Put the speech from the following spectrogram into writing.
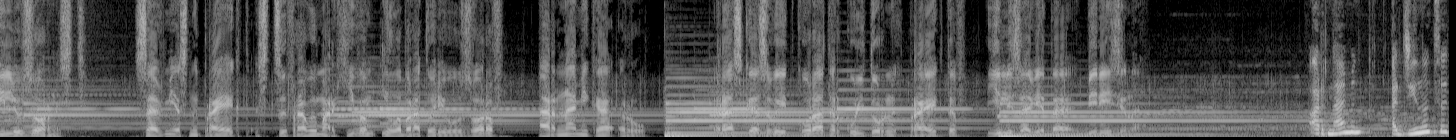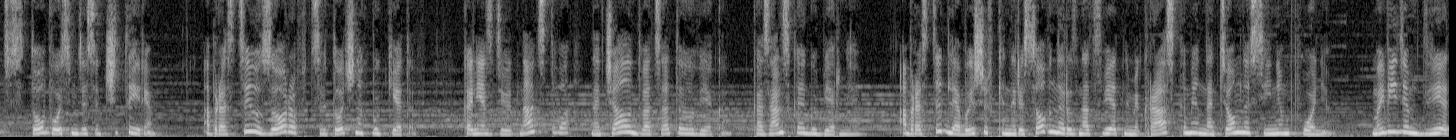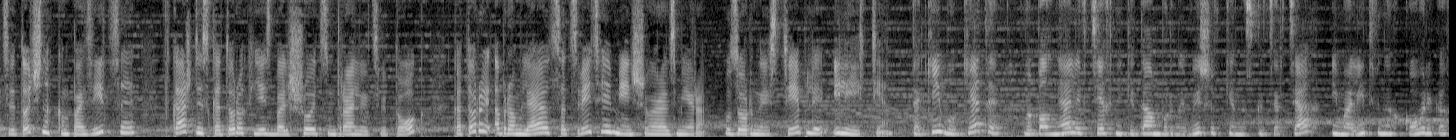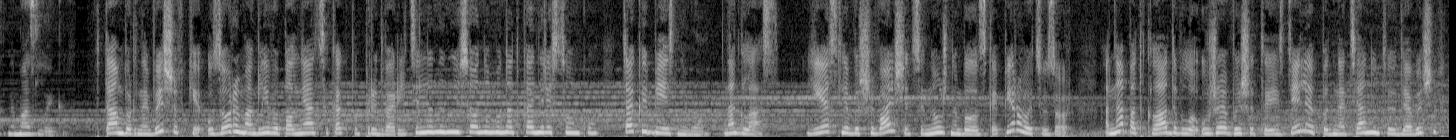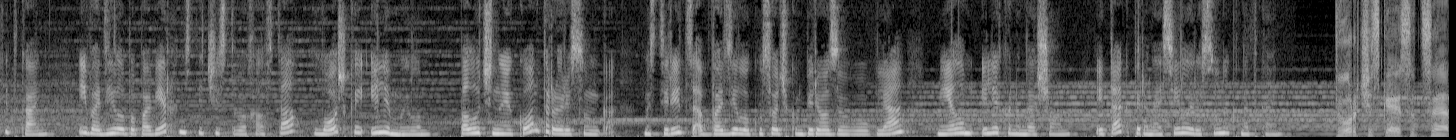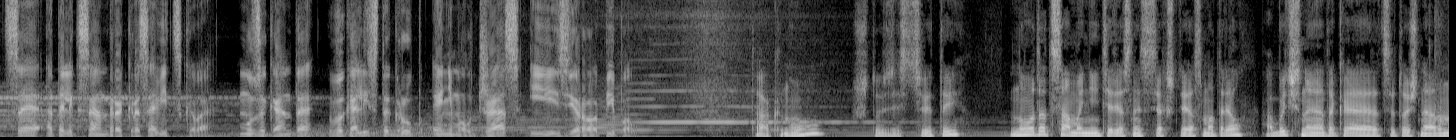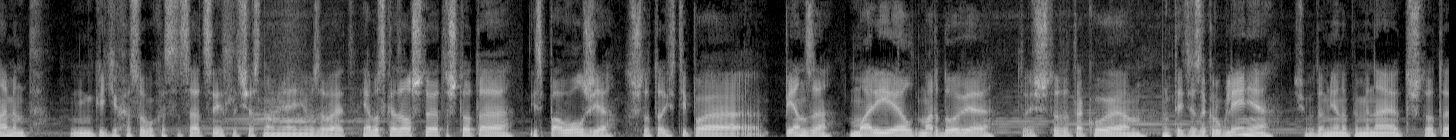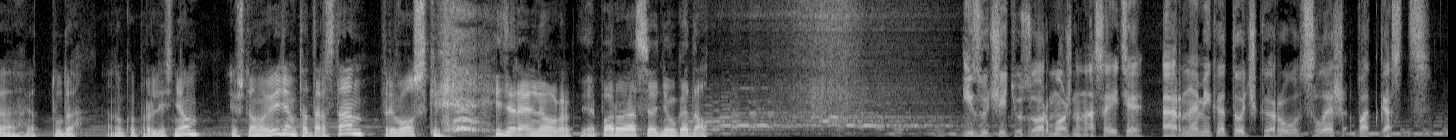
Иллюзорность. Совместный проект с цифровым архивом и лабораторией узоров Орнамика.ру. Рассказывает куратор культурных проектов Елизавета Березина. Орнамент 11184. Образцы узоров цветочных букетов. Конец 19-го, начало 20 века. Казанская губерния. Образцы для вышивки нарисованы разноцветными красками на темно-синем фоне. Мы видим две цветочных композиции, в каждой из которых есть большой центральный цветок, который обрамляют соцветия меньшего размера, узорные стебли и листья. Такие букеты выполняли в технике тамбурной вышивки на скатертях и молитвенных ковриках на мазлыках. В тамбурной вышивке узоры могли выполняться как по предварительно нанесенному на ткань рисунку, так и без него, на глаз – если вышивальщице нужно было скопировать узор, она подкладывала уже вышитое изделие под натянутую для вышивки ткань и водила по поверхности чистого холста ложкой или мылом. Полученные контуры рисунка мастерица обводила кусочком березового угля, мелом или карандашом, и так переносила рисунок на ткань. Творческая ассоциация от Александра Красовицкого, музыканта, вокалиста групп Animal Jazz и Zero People. Так, ну, что здесь цветы? Ну, вот это самое неинтересное из всех, что я смотрел. Обычная такая цветочный орнамент, никаких особых ассоциаций, если честно, у меня не вызывает. Я бы сказал, что это что-то из Поволжья, что-то из типа Пенза, Мариэл, Мордовия, то есть что-то такое, вот эти закругления, почему-то мне напоминают что-то оттуда. А ну-ка пролеснем. И что мы видим? Татарстан, Приволжский федеральный округ. Я пару раз сегодня угадал. Изучить узор можно на сайте ornamica.ru podcasts.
